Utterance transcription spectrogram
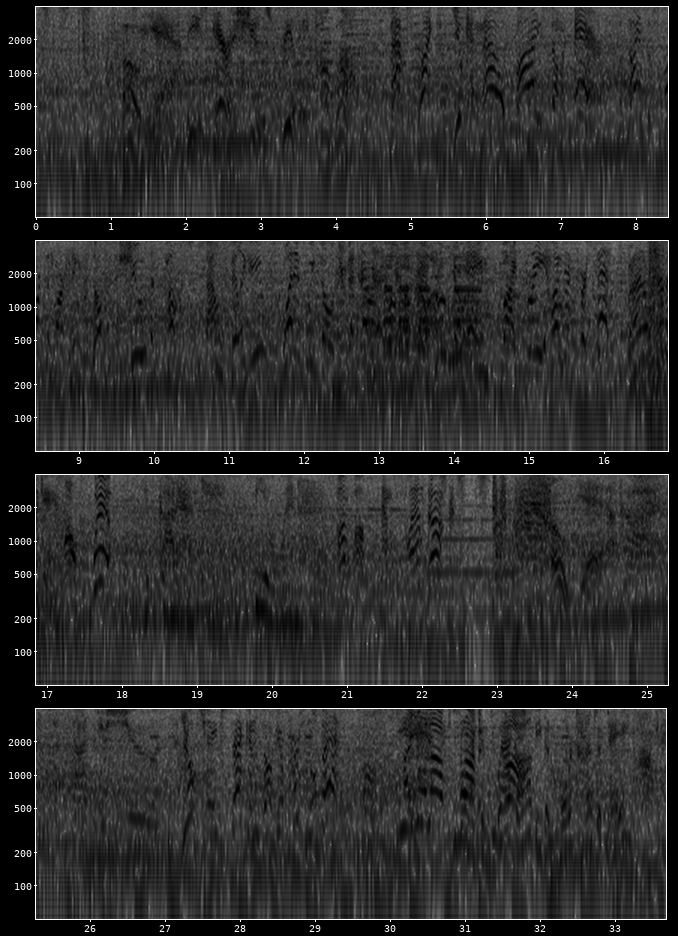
Oh yeah, these Eris shoes really pump up. That's right! You can now buy some air! The science of sports and marketing results in a shoe that pumps. Sounds silly to you? What if we told you that Air's Pump Up would improve your game by 300%? But I don't have a game. A whip! You gotta have game. Be a winner. Pump up and slam dunk! Oh yeah. God, the size of your shoes. You'll shave seconds off your personal best! Oh yeah. Are you allowed to You mean I can if you whack drive? off even more times a day?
